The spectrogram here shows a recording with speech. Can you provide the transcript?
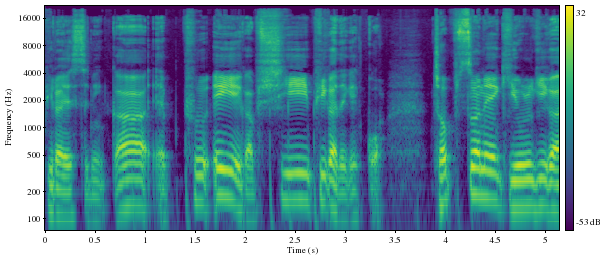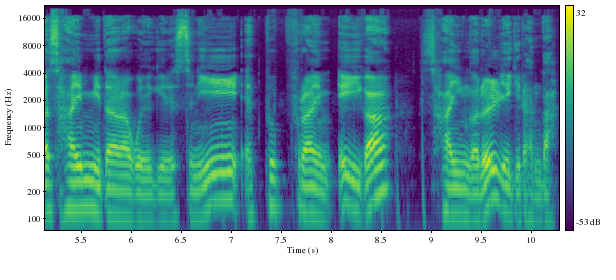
b라 했으니까 fa의 값이 b가 되겠고 접선의 기울기가 4입니다 라고 얘기를 했으니 f'a가 4인 거를 얘기를 한다.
